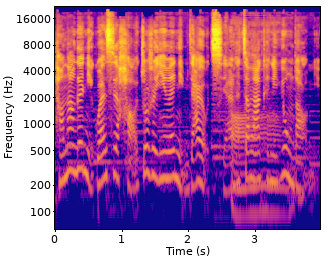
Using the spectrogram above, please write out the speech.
糖糖跟你关系好，就是因为你们家有钱，他将来肯定用到你。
